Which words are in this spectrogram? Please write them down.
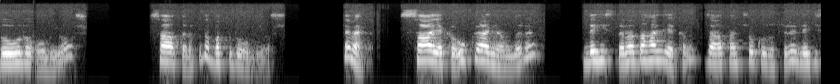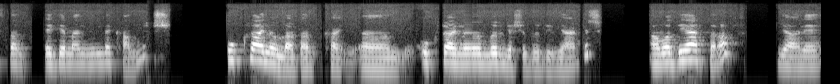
doğuda oluyor. Sağ tarafı da batıda oluyor. Değil mi? Sağ yaka Ukraynalıları Lehistan'a daha yakın. Zaten çok uzun süre Lehistan egemenliğinde kalmış. Ukraynalılardan e, Ukraynalıların yaşadığı bir yerdir. Ama diğer taraf yani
